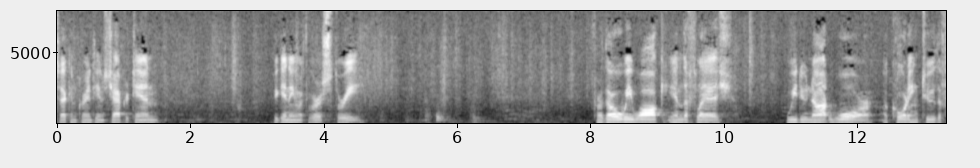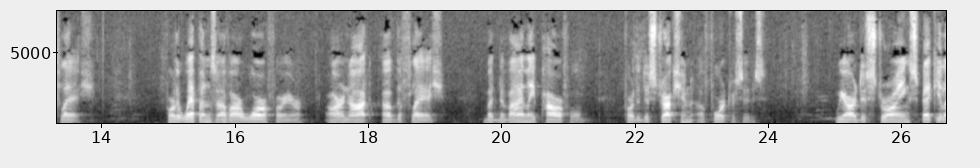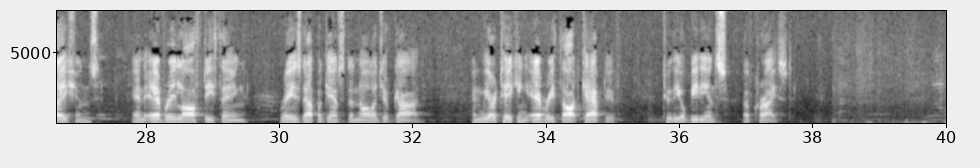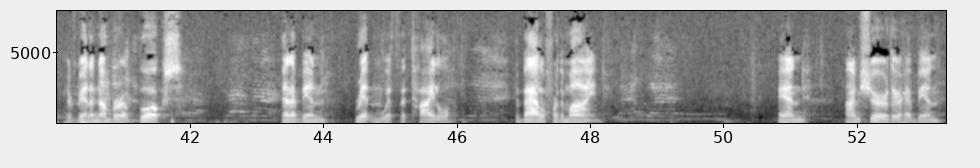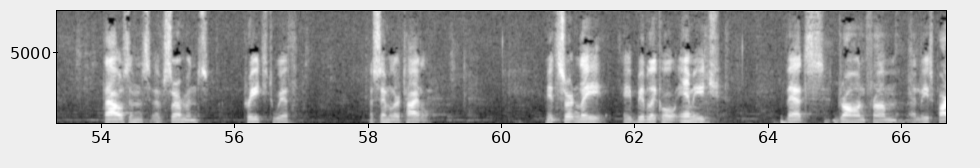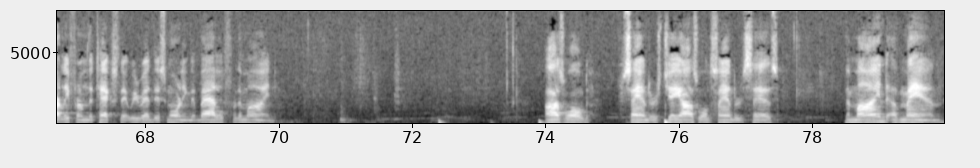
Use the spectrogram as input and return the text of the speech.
2 Corinthians chapter 10, beginning with verse 3. For though we walk in the flesh, we do not war according to the flesh. For the weapons of our warfare are not of the flesh, but divinely powerful for the destruction of fortresses. We are destroying speculations and every lofty thing raised up against the knowledge of God, and we are taking every thought captive to the obedience of Christ. There have been a number of books that have been written with the title The Battle for the Mind. And I'm sure there have been thousands of sermons preached with a similar title. It's certainly a biblical image that's drawn from, at least partly from the text that we read this morning, the battle for the mind. Oswald Sanders, J. Oswald Sanders says, The mind of man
